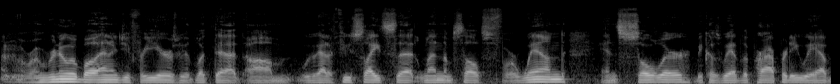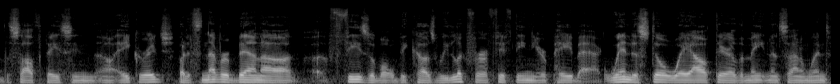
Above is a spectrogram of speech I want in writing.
renewable energy for years. We've looked at um, we've got a few sites that lend themselves for wind and solar because we have the property, we have the south-facing uh, acreage, but it's never been uh, feasible because we look for a 15-year payback. Wind is still way out there. The maintenance on wind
